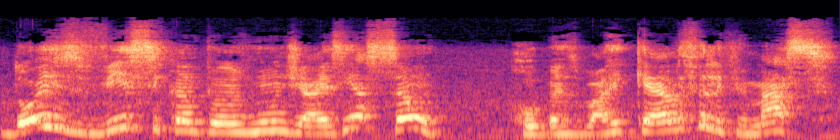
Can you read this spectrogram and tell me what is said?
dois vice-campeões mundiais em ação, Rubens Barrichello e Felipe Massa.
